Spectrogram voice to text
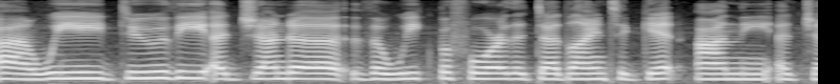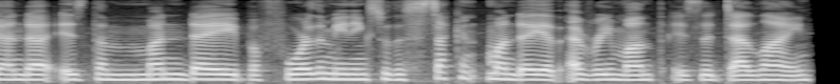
uh, we do the agenda the week before the deadline to get on the agenda is the Monday before the meeting. So the second Monday of every month is the deadline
